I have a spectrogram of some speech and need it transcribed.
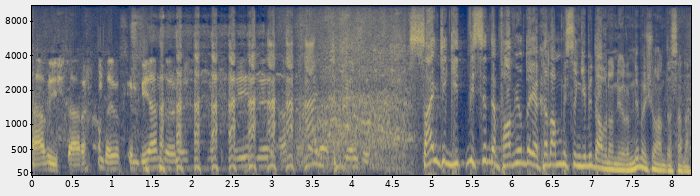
Abi işte aramda yokken bir anda öyle deyince geldi. Sanki gitmişsin de pavyonda yakalanmışsın gibi davranıyorum değil mi şu anda sana?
